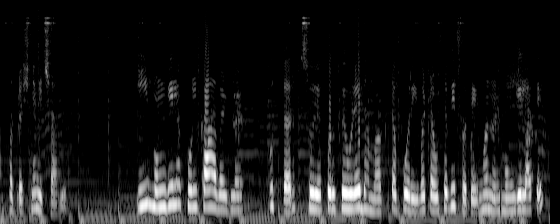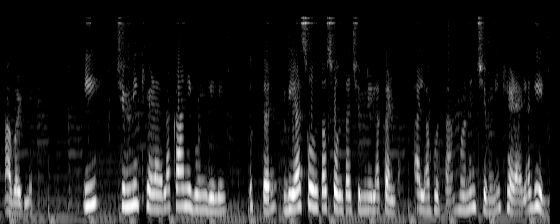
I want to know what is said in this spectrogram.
असा प्रश्न विचारला. ई मुंगीला फुल का आवडलं? उत्तर सूर्यफूल पिवळे धमक टपोरी व टवटवीत होते म्हणून मुंगीला ते आवडले. ई चिमणी खेळायला का निघून गेली? उत्तर बिया सोलता सोलता चिमणीला कंटाळा आला होता म्हणून चिमणी खेळायला गेली.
